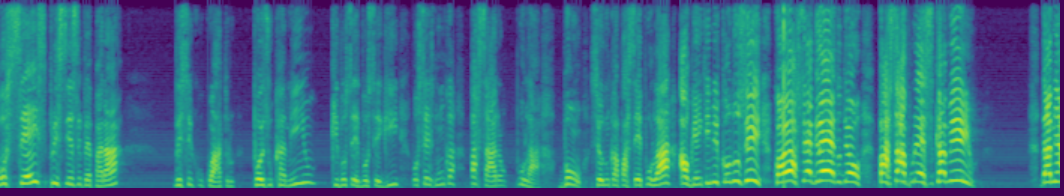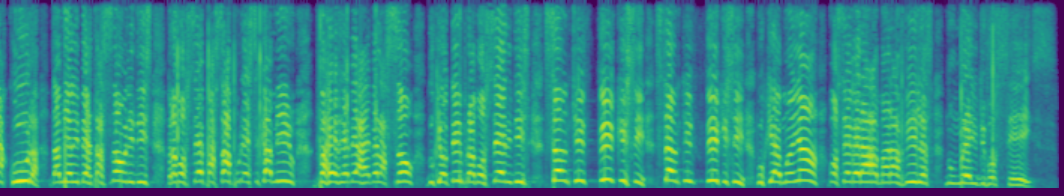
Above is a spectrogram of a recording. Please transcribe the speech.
vocês precisam se preparar. Versículo 4: Pois o caminho que vocês vão seguir, vocês nunca passaram por lá. Bom, se eu nunca passei por lá, alguém tem que me conduzir. Qual é o segredo de eu passar por esse caminho? Da minha cura, da minha libertação. Ele diz: para você passar por esse caminho, para receber a revelação do que eu tenho para você, ele diz: santifique-se, santifique-se, porque amanhã você verá maravilhas no meio de vocês.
